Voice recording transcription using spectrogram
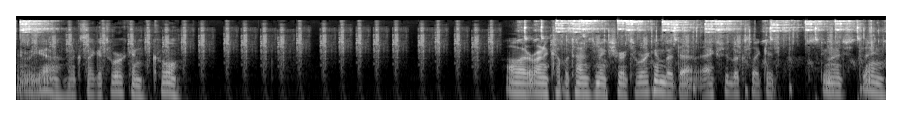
There we go. Looks like it's working. Cool. I'll let it run a couple times to make sure it's working, but that actually looks like it's doing its thing.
